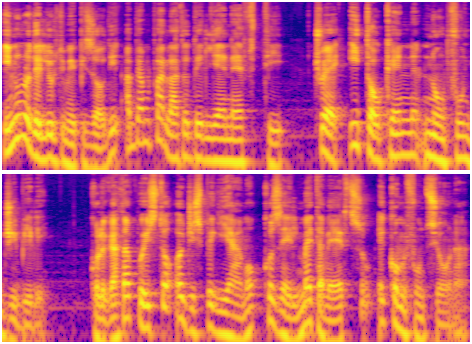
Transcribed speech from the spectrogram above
In uno degli ultimi episodi abbiamo parlato degli NFT, cioè i token non fungibili. Collegato a questo, oggi spieghiamo cos'è il metaverso e come funziona,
